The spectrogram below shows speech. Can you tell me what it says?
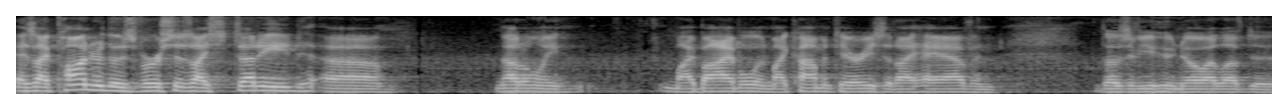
as I pondered those verses, I studied uh, not only my Bible and my commentaries that I have, and those of you who know I love to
